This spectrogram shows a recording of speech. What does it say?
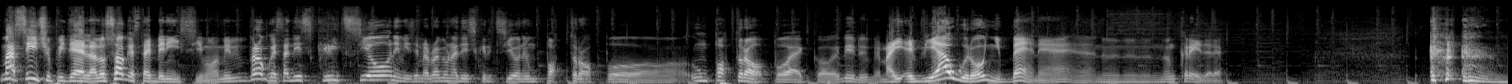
Ma sì, Ciupitella, lo so che stai benissimo. Però questa descrizione mi sembra proprio una descrizione un po' troppo. Un po' troppo, ecco. Ma vi auguro ogni bene, eh. Non credere.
